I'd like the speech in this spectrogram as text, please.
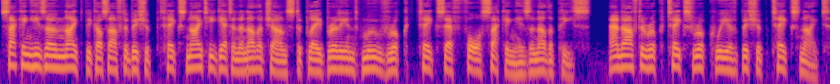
sacking his own knight because after bishop takes knight he get an another chance to play brilliant move rook takes f4 sacking his another piece, and after rook takes rook we have bishop takes knight.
